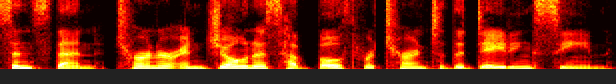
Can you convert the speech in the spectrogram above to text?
Since then, Turner and Jonas have both returned to the dating scene.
